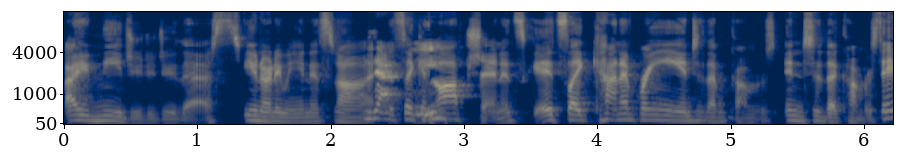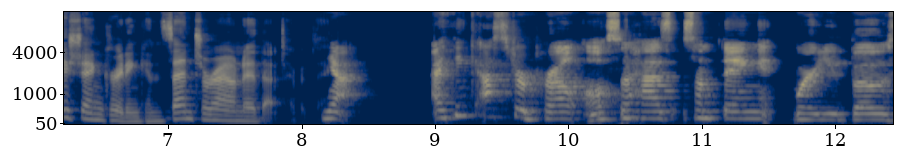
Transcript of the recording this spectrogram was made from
I need you to do this. You know what I mean? It's not. Exactly. It's like an option. It's it's like kind of bringing into them into the conversation, creating consent around it, that type of thing. Yeah, I think Esther Perel also has something where you both,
